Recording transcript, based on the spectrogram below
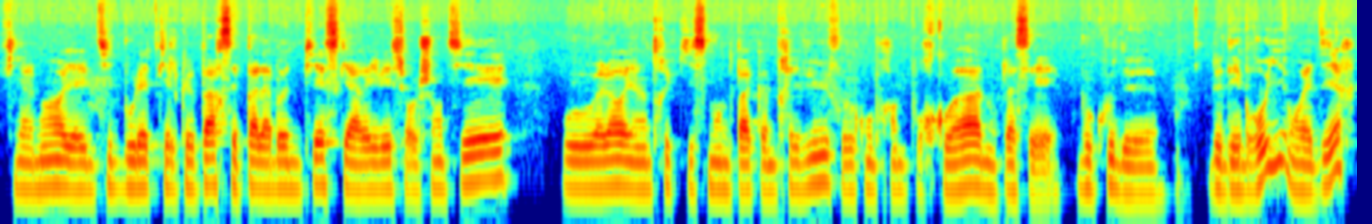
finalement il y a une petite boulette quelque part, c'est pas la bonne pièce qui est arrivée sur le chantier ou alors il y a un truc qui se monte pas comme prévu, il faut comprendre pourquoi. Donc là, c'est beaucoup de, de débrouille, on va dire.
